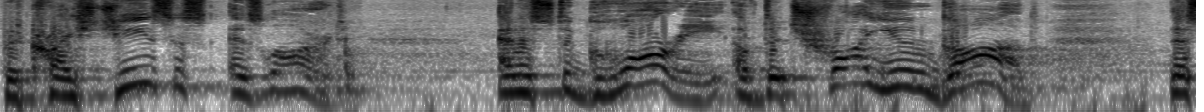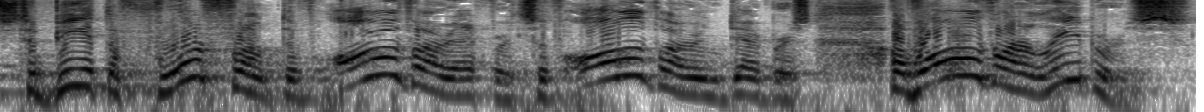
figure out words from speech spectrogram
but Christ Jesus as Lord. And it's the glory of the triune God that's to be at the forefront of all of our efforts, of all of our endeavors, of all of our labors.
